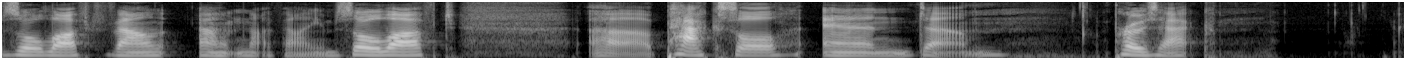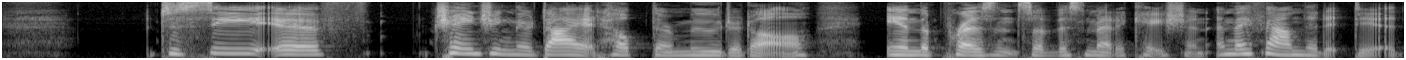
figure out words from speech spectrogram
Zoloft, Val- um, not Valium, Zoloft, uh, Paxil, and um, Prozac to see if changing their diet helped their mood at all in the presence of this medication. And they found that it did.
